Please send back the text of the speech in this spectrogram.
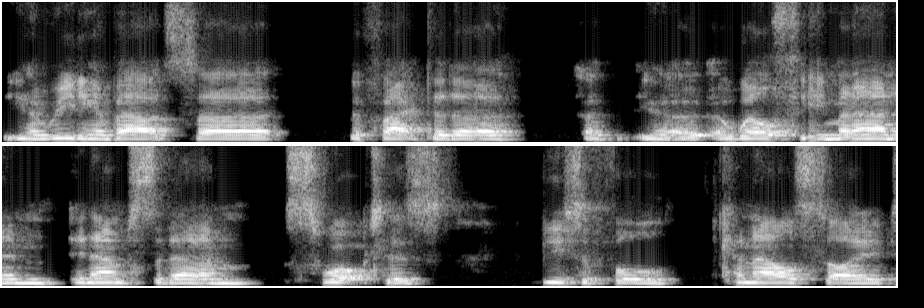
you know, reading about uh, the fact that a, a, you know a wealthy man in in Amsterdam swapped his beautiful canal side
